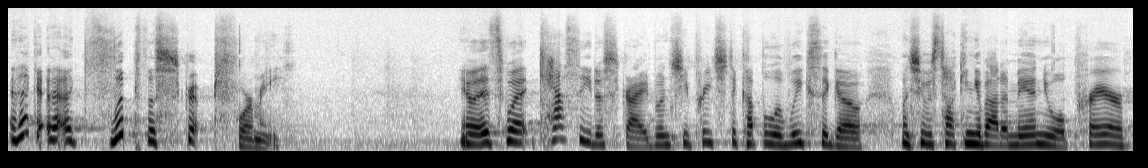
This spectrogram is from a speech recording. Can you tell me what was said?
And that, that flipped the script for me. You know, it's what Cassie described when she preached a couple of weeks ago when she was talking about Emmanuel prayer.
